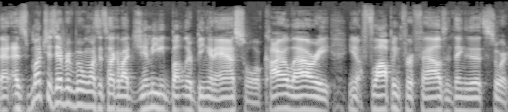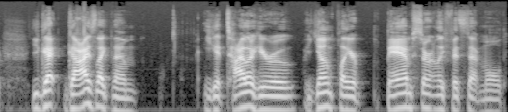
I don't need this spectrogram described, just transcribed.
that as much as everyone wants to talk about Jimmy Butler being an asshole, Kyle Lowry, you know, flopping for fouls and things of that sort, you get guys like them. You get Tyler Herro, a young player. Bam certainly fits that mold.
